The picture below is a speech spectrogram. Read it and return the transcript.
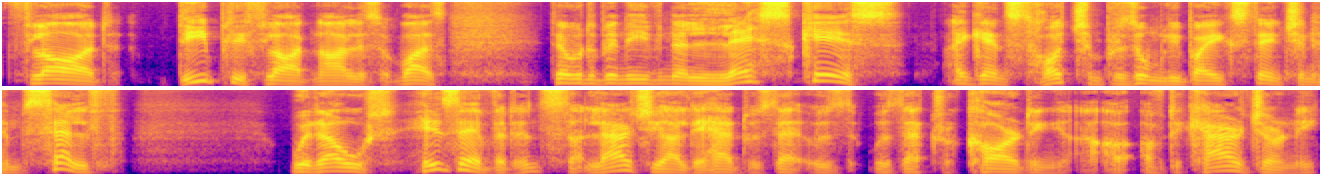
flawed, deeply flawed and all as it was, there would have been even a less case against Hutch and presumably by extension himself without his evidence, largely all they had was that was was that recording of the car journey,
